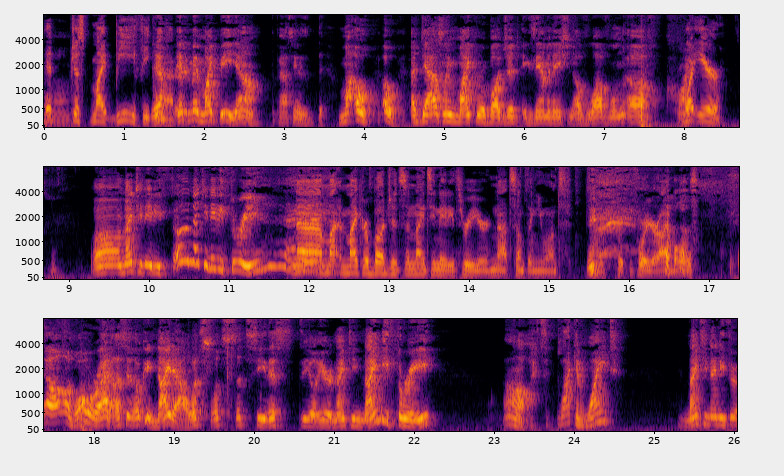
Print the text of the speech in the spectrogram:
It Uh, just might be fecal yeah, matter. it, it might be, yeah. The passing is, my, oh, oh, a dazzling micro budget examination of love, oh, Christ. what year? Oh, 1980, oh, 1983. Nah, mi- micro budgets in 1983 are not something you want to put before your eyeballs. While we're at it, let's see, okay, Night Owl. Let's let's let's see this deal here. 1993. Oh, it's black and white. 1993.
